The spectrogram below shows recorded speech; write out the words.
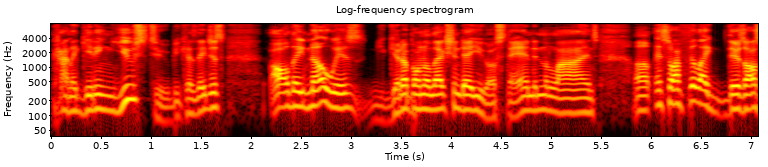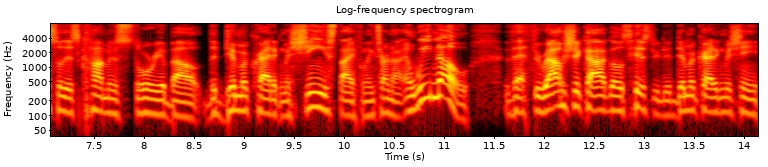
kind of getting used to because they just, all they know is you get up on election day, you go stand in the lines. Um, and so I feel like there's also this common story about the Democratic machine stifling turnout. And we know that throughout Chicago's history, the Democratic machine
